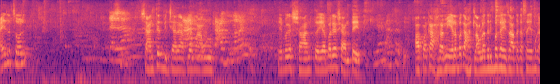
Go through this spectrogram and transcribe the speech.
आहे? चोल. शांतेत बिचारा आपल्या माऊ हे बघा शांत या बऱ्या शांत आहेत. आपण का हरामी याला बघा हात लावला तरी बघायचा आता कसं आहे बघा.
